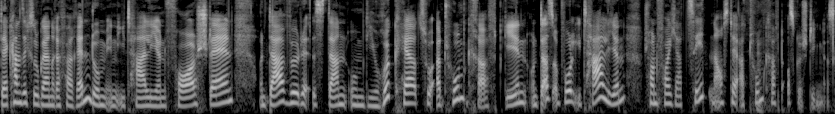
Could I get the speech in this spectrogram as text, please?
Der kann sich sogar ein Referendum in Italien vorstellen. Und da würde es dann um die Rückkehr zur Atomkraft gehen. Und das, obwohl Italien schon vor Jahrzehnten aus der Atomkraft ausgestiegen ist.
